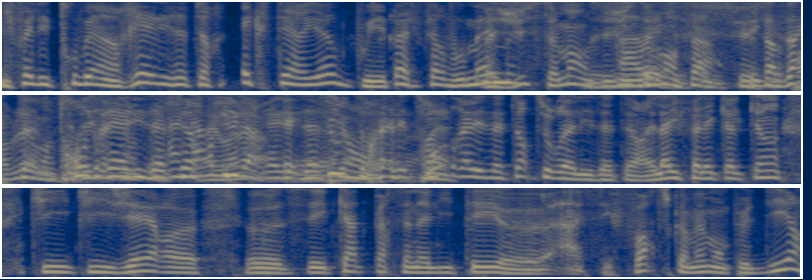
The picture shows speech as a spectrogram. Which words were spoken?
Il fallait trouver un réalisateur extérieur. Vous ne pouviez pas le faire vous-même. Bah, justement, c'est Ah ouais, justement ça. C'est ça le problème. exactement Trop de exactement- réalisateurs tuent la réalisation. Trop de, trop réalisateurs, tout le réalisateur. Et là, il fallait quelqu'un qui, qui gère euh, euh, ces quatre personnalités euh, assez fortes, quand même, on peut le dire.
